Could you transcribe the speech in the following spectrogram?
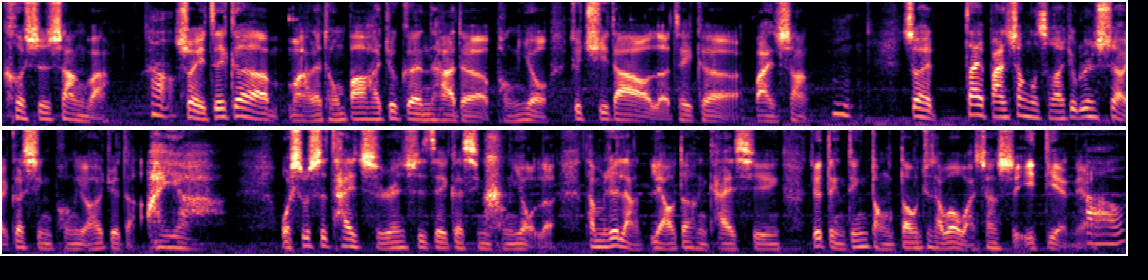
课室上吧。好，所以这个马来同胞他就跟他的朋友就去到了这个班上，嗯，所以在班上的时候他就认识了一个新朋友，他觉得哎呀。我是不是太迟认识这个新朋友了？他们就聊聊得很开心，就叮叮咚咚，就差不多晚上十一点了。好，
